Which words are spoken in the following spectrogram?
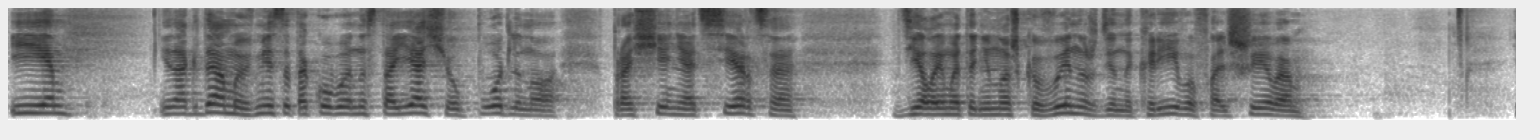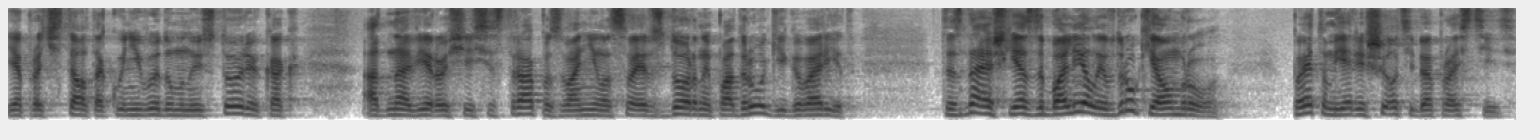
И иногда мы вместо такого настоящего, подлинного прощения от сердца – делаем это немножко вынужденно, криво, фальшиво. Я прочитал такую невыдуманную историю, как одна верующая сестра позвонила своей вздорной подруге и говорит, ты знаешь, я заболела, и вдруг я умру, поэтому я решил тебя простить.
